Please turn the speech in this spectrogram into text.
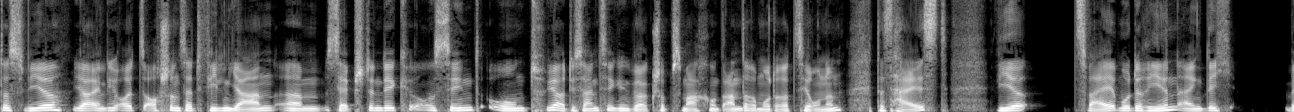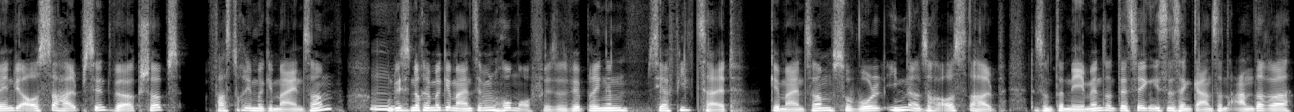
dass wir ja eigentlich auch schon seit vielen Jahren ähm, selbstständig sind und ja Design Thinking Workshops machen und andere Moderationen. Das heißt, wir zwei moderieren eigentlich wenn wir außerhalb sind, Workshops fast auch immer gemeinsam mhm. und wir sind auch immer gemeinsam im Homeoffice. Also wir bringen sehr viel Zeit gemeinsam, sowohl in als auch außerhalb des Unternehmens und deswegen ist es ein ganz ein anderer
